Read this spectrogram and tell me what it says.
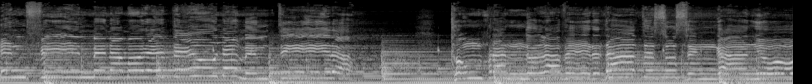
En fin, me enamoré de una mentira. Comprando la verdad de esos engaños.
